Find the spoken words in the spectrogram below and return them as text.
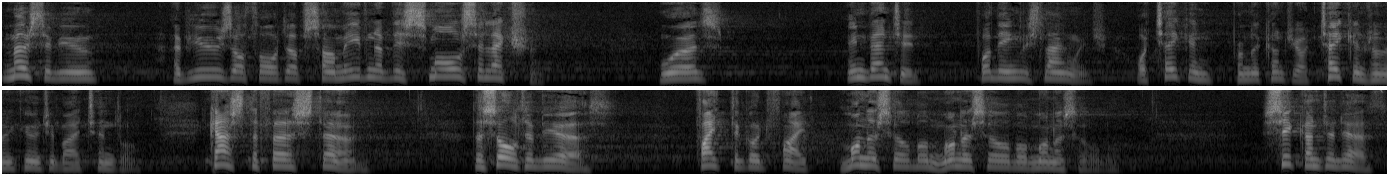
most of you have used or thought of some, even of this small selection, words invented for the English language, or taken from the country, or taken from the community by Tyndale. Cast the first stone, the salt of the earth, fight the good fight, monosyllable, monosyllable, monosyllable. Sick unto death,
